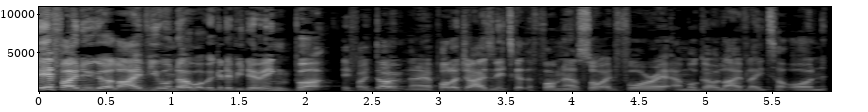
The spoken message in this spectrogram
if I do go live, you will know what we're going to be doing. But if I don't, then I apologize. I need to get the thumbnail sorted for it, and we'll go live later on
